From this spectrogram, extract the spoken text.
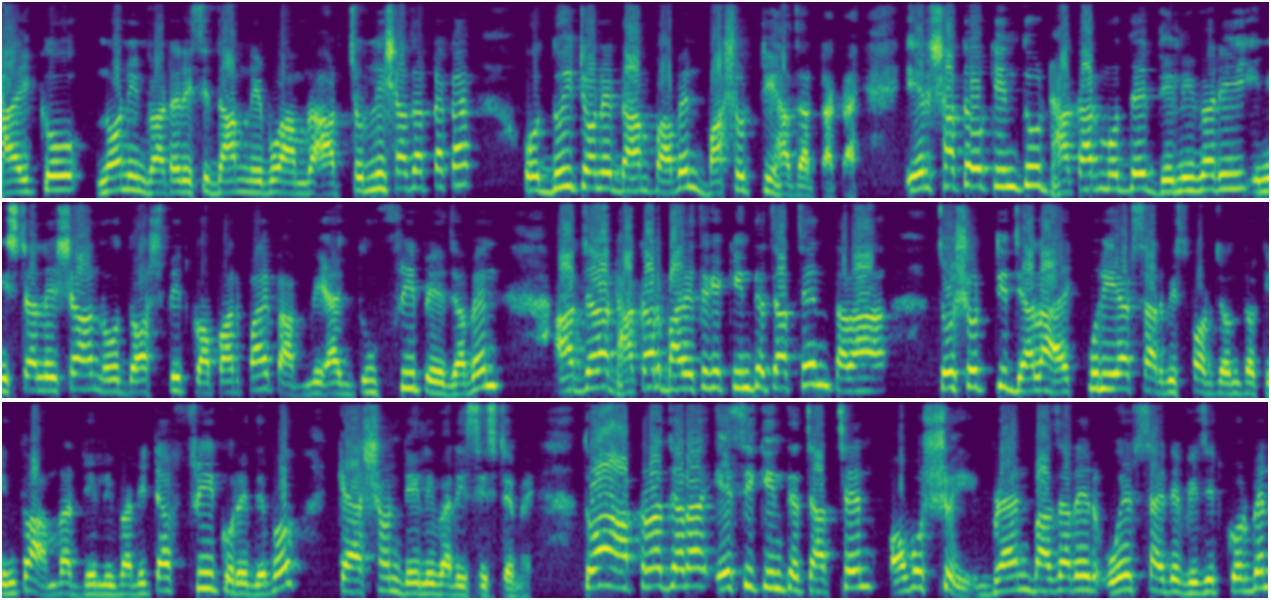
হাইকো নন ইনভার্টার এসি দাম নেব আমরা আটচল্লিশ হাজার টাকা। ও দুই টনের দাম পাবেন বাষট্টি হাজার টাকায়। এর সাথেও কিন্তু ঢাকার মধ্যে ডেলিভারি ইনস্টলেশন ও দশ ফিট কপার পাইপ আপনি একদম ফ্রি পেয়ে যাবেন। আর যারা ঢাকার বাইরে থেকে কিনতে চাচ্ছেন, তারা চৌষট্টি জেলায় কুরিয়ার সার্ভিস পর্যন্ত কিন্তু আমরা ডেলিভারিটা ফ্রি করে দেব ক্যাশ অন ডেলিভারি সিস্টেমে তো আপনারা যারা এসি কিনতে চাচ্ছেন, অবশ্যই ব্র্যান্ড বাজারের ওয়েবসাইটে ভিজিট করবেন।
